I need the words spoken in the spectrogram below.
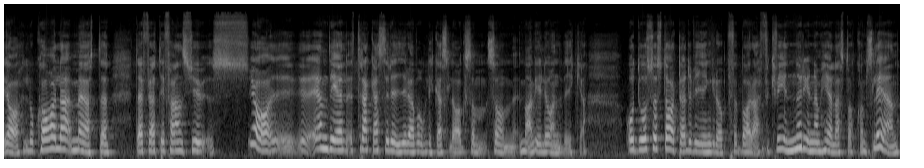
ja, lokala möten därför att det fanns ju ja, en del trakasserier av olika slag som, som man ville undvika. Och då så startade vi en grupp för bara för kvinnor inom hela Stockholms län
